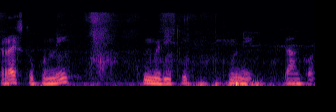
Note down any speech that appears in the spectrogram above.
Restu con ni. Cum meditu? Con ni. Dankon.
